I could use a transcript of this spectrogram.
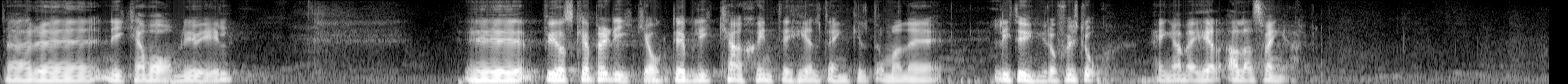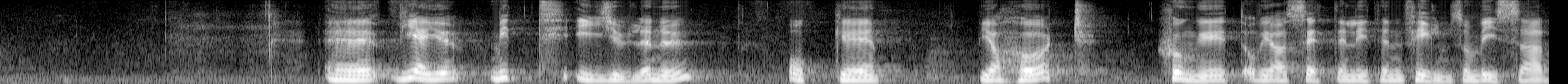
där eh, ni kan vara om ni vill. Eh, för jag ska predika och det blir kanske inte helt enkelt om man är lite yngre att förstå. Hänga med alla svängar. Eh, vi är ju mitt i julen nu och eh, vi har hört, sjungit och vi har sett en liten film som visar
